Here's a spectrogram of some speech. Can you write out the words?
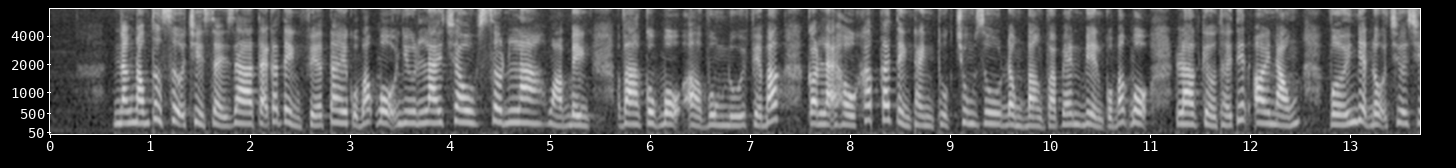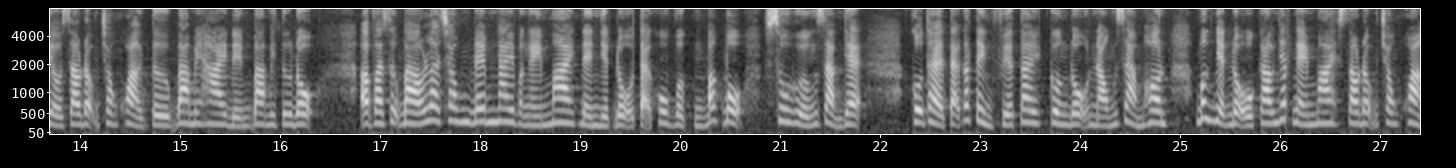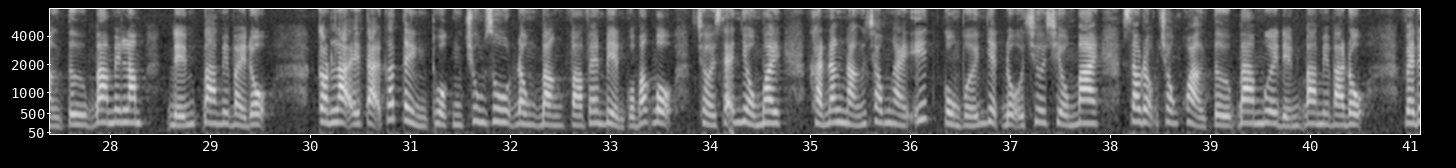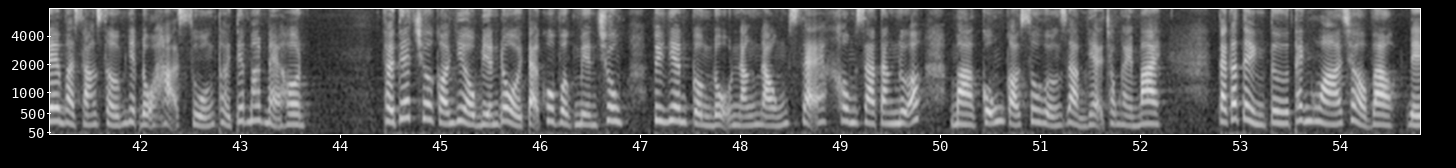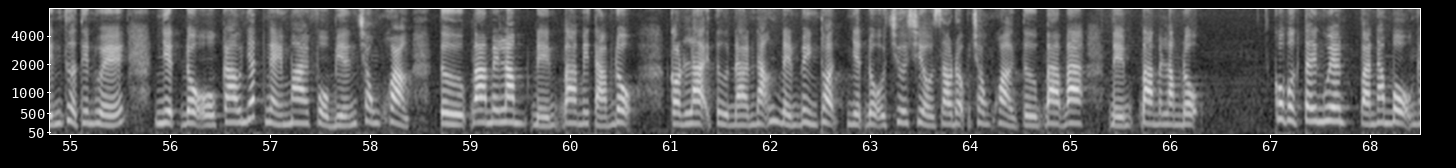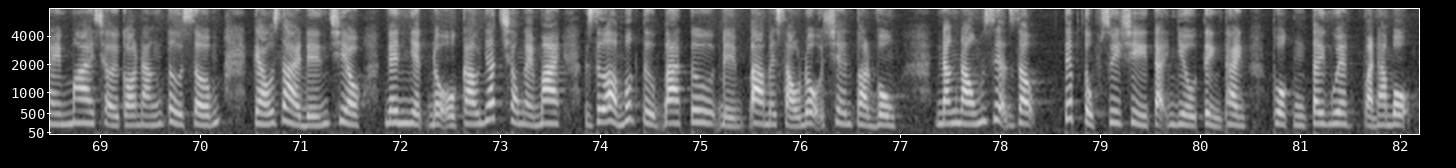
Nắng nóng thực sự chỉ xảy ra tại các tỉnh phía Tây của Bắc Bộ như Lai Châu, Sơn La, Hòa Bình và cục bộ ở vùng núi phía Bắc. Còn lại hầu khắp các tỉnh thành thuộc Trung Du, Đồng bằng và ven biển của Bắc Bộ là kiểu thời tiết oi nóng với nhiệt độ trưa chiều giao động trong khoảng từ 32 đến 34 độ. Ờ, và dự báo là trong đêm nay và ngày mai, nền nhiệt độ tại khu vực Bắc Bộ xu hướng giảm nhẹ. Cụ thể tại các tỉnh phía Tây, cường độ nóng giảm hơn, mức nhiệt độ cao nhất ngày mai giao động trong khoảng từ 35 đến 37 độ. Còn lại tại các tỉnh thuộc Trung Du, Đồng bằng và ven biển của Bắc Bộ, trời sẽ nhiều mây, khả năng nắng trong ngày ít cùng với nhiệt độ trưa chiều mai giao động trong khoảng từ 30 đến 33 độ. Về đêm và sáng sớm nhiệt độ hạ xuống, thời tiết mát mẻ hơn. Thời tiết chưa có nhiều biến đổi tại khu vực miền Trung, tuy nhiên cường độ nắng nóng sẽ không gia tăng nữa mà cũng có xu hướng giảm nhẹ trong ngày mai. Tại các tỉnh từ Thanh Hóa trở vào đến Thừa Thiên Huế, nhiệt độ cao nhất ngày mai phổ biến trong khoảng từ 35 đến 38 độ. Còn lại từ Đà Nẵng đến Bình Thuận, nhiệt độ trưa chiều giao động trong khoảng từ 33 đến 35 độ. Khu vực Tây Nguyên và Nam Bộ ngày mai trời có nắng từ sớm, kéo dài đến chiều nên nhiệt độ cao nhất trong ngày mai giữ ở mức từ 34 đến 36 độ trên toàn vùng. Nắng nóng diện rộng tiếp tục duy trì tại nhiều tỉnh thành thuộc Tây Nguyên và Nam Bộ.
